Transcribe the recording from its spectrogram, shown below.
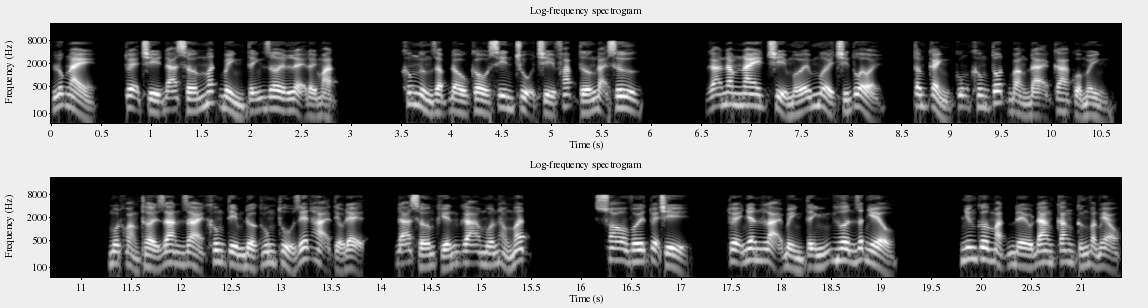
Lúc này, tuệ trì đã sớm mất bình tĩnh rơi lệ đầy mặt. Không ngừng dập đầu cầu xin trụ trì pháp tướng đại sư. Gã năm nay chỉ mới 19 tuổi, tâm cảnh cũng không tốt bằng đại ca của mình. Một khoảng thời gian dài không tìm được hung thủ giết hại tiểu đệ, đã sớm khiến gã muốn hỏng mất. So với tuệ trì, tuệ nhân lại bình tĩnh hơn rất nhiều. Nhưng cơ mặt đều đang căng cứng và mẹo,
